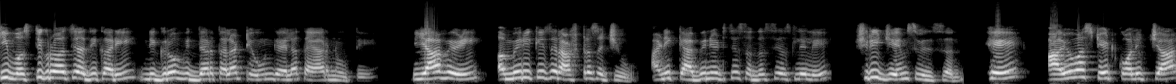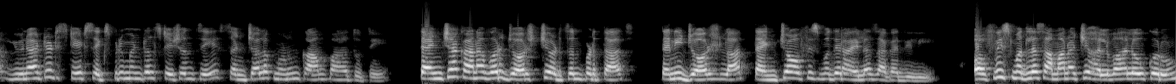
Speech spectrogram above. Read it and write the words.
की वसतिगृहाचे अधिकारी निग्रो विद्यार्थ्याला ठेवून घ्यायला तयार नव्हते. यावेळी अमेरिकेचे राष्ट्र सचिव आणि कॅबिनेटचे सदस्य असलेले श्री जेम्स विल्सन हे आयोवा स्टेट कॉलेजच्या युनायटेड स्टेट्स एक्सपेरिमेंटल स्टेशनचे संचालक म्हणून काम पाहत होते. त्यांच्या कानावर जॉर्जची अडचण पडताच त्यांनी जॉर्जला त्यांच्या ऑफिसमध्ये राहायला जागा दिली. ऑफिस मधल्या सामानाची हलवाहलव करून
